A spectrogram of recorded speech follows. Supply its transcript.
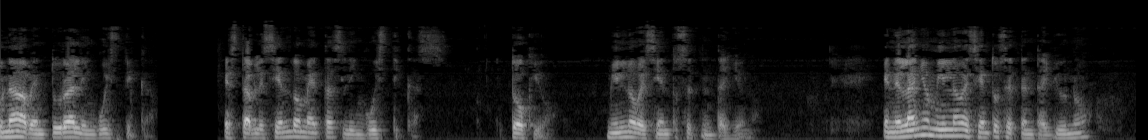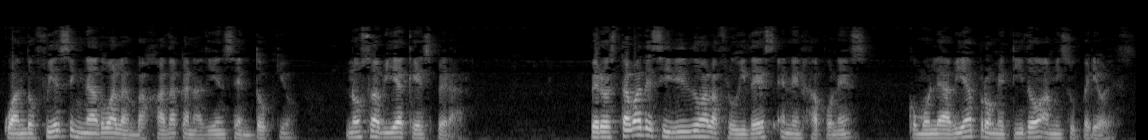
Una aventura lingüística. Estableciendo metas lingüísticas. Tokio, 1971. En el año 1971, cuando fui asignado a la embajada canadiense en Tokio, no sabía qué esperar. Pero estaba decidido a la fluidez en el japonés, como le había prometido a mis superiores.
